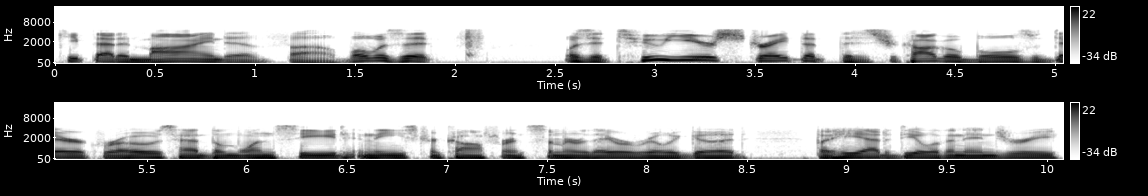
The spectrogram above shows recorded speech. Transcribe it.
keep that in mind. Of uh, what was it? Was it two years straight that the Chicago Bulls with Derrick Rose had the one seed in the Eastern Conference? I remember they were really good, but he had to deal with an injury,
